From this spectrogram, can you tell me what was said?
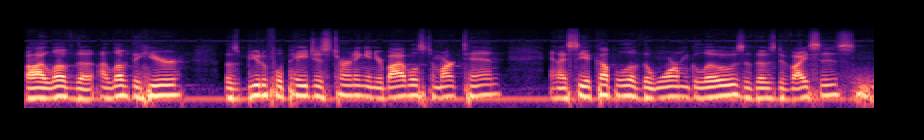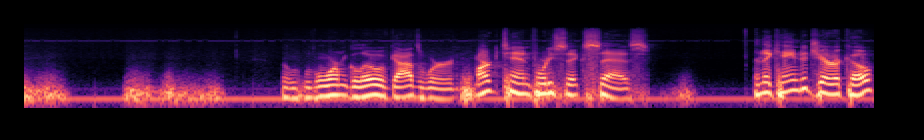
Oh, I love the I love to hear those beautiful pages turning in your Bibles to Mark 10, and I see a couple of the warm glows of those devices. The warm glow of God's word. Mark 10, 46 says, And they came to Jericho,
